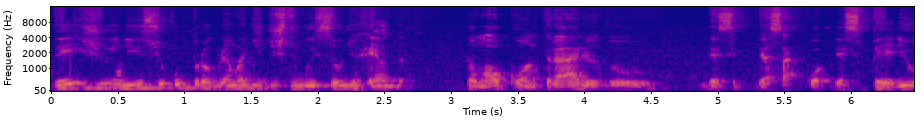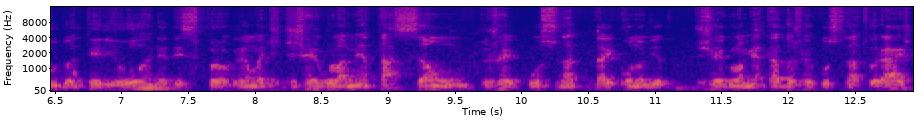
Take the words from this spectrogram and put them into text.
desde o início com um programa de distribuição de renda. Então, ao contrário do, desse, dessa, desse período anterior, né, desse programa de desregulamentação dos recursos na, da economia, desregulamentada dos recursos naturais,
